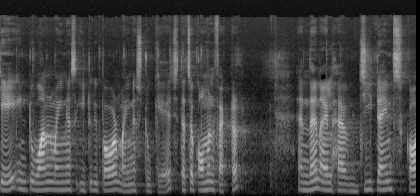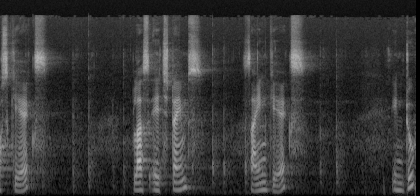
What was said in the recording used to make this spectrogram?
k into 1 minus e to the power minus 2 kh that is a common factor and then I will have g times cos kx plus h times sin kx into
